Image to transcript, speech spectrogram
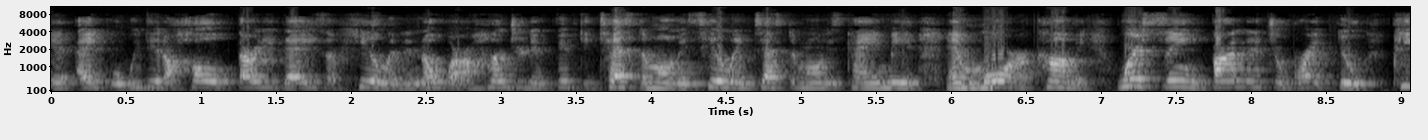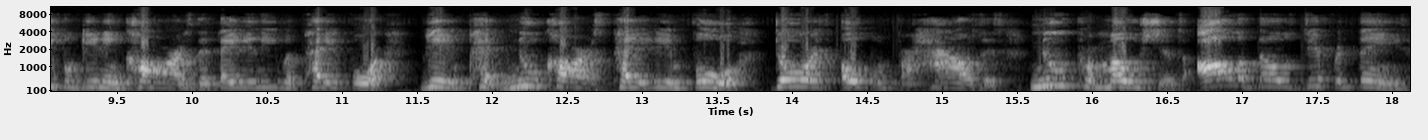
in April, we did a whole 30 days of healing and over 150 testimonies, healing testimonies came in and more are coming. We're seeing financial breakthrough, people getting cars that they didn't even pay for, getting paid, new cars paid in full, doors open for houses, new promotions, all of those different things.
